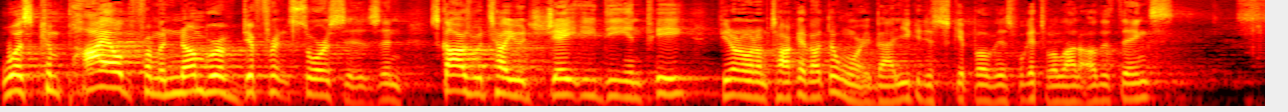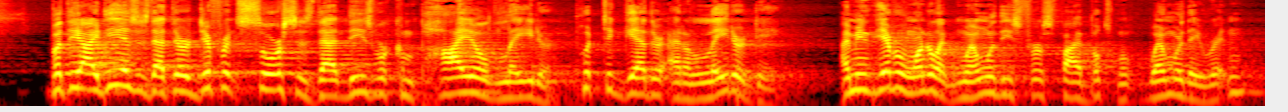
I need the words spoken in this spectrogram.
was compiled from a number of different sources. And scholars would tell you it's J, E, D, and P. If you don't know what I'm talking about, don't worry about it. You can just skip over this. We'll get to a lot of other things. But the idea is, is that there are different sources that these were compiled later, put together at a later date. I mean, do you ever wonder, like, when were these first five books, when were they written?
